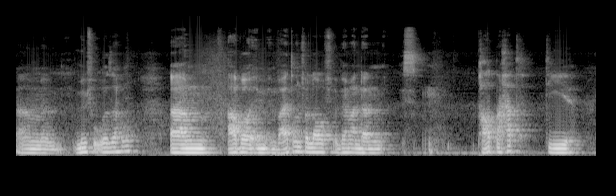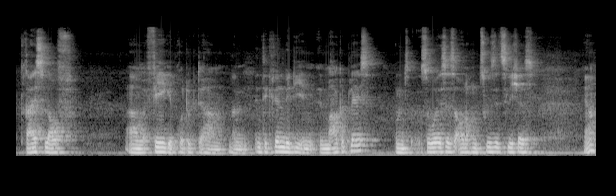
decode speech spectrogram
ähm, Müllverursachung. Ähm, aber im, im, weiteren Verlauf, wenn man dann Partner hat, die kreislauffähige ähm, Produkte haben, dann integrieren wir die in, in Marketplace und so ist es auch noch ein zusätzliches ja,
